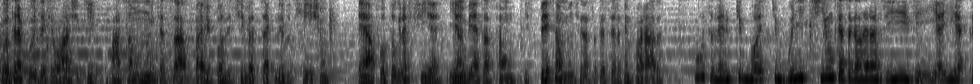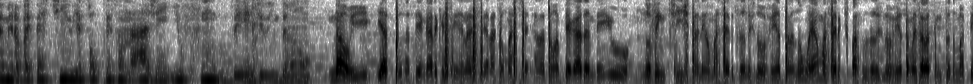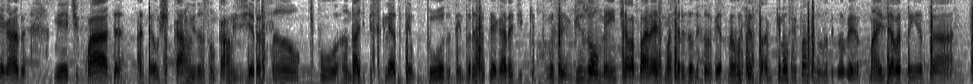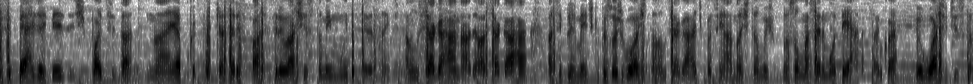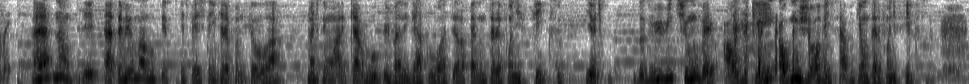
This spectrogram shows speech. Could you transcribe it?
Outra coisa que eu acho que passa muito essa vibe positiva de Sex Education é a fotografia e a ambientação, especialmente nessa terceira temporada. Putz, velho, que boys, que bonitinho que essa galera vive. E aí a câmera vai pertinho e é só o personagem e o fundo verde lindão. Não, e, e é toda pegada que assim, ela, ela, tem uma, ela tem uma pegada meio noventista, né? Uma série dos anos 90. Ela não é uma série que se passa nos anos 90, mas ela tem toda uma pegada meio antiquada. Até os carros não são carros de geração. Tipo, andar de bicicleta o tempo todo. Tem toda essa pegada de que você, visualmente, ela parece uma série dos anos 90, mas você sabe que não se passa nos anos 90. Mas ela tem essa. Você se perde às vezes, pode se dar na época que a série se passa. Eu acho isso também muito interessante. Ela não se agarra a nada, ela se agarra a simplesmente que pessoas gosta. Ela não se agarra, tipo assim, ah, nós estamos. Nós somos uma série moderna, sabe qual é? Eu gosto disso também. É, não, é até meio maluco isso, porque tipo, a gente tem telefone de celular, mas tem uma hora que a Ruby vai ligar pro WhatsApp e ela pega um telefone fixo e eu, tipo, 2021, velho, alguém, algum jovem sabe o que é um telefone fixo?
